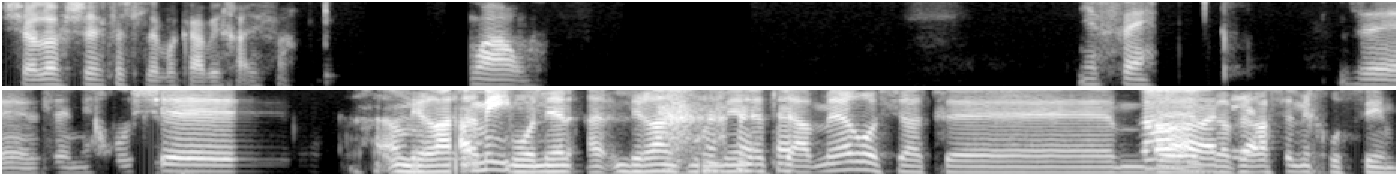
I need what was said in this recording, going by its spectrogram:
3-0 למכבי חיפה. וואו. יפה. זה, זה ניחוש אה, אמיץ. לירן, את מעוניינת להמר או שאת אה, לא, בעבירה של ניחוסים?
